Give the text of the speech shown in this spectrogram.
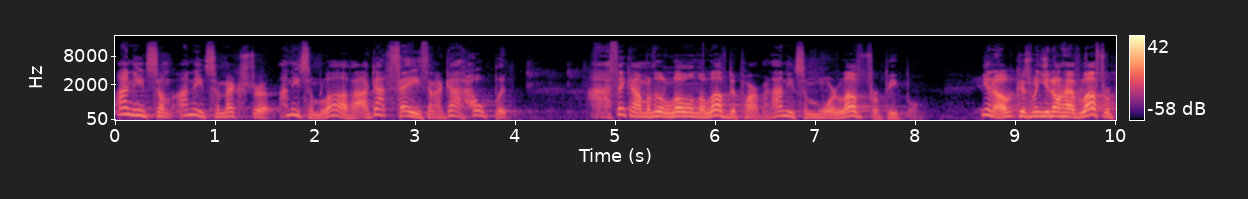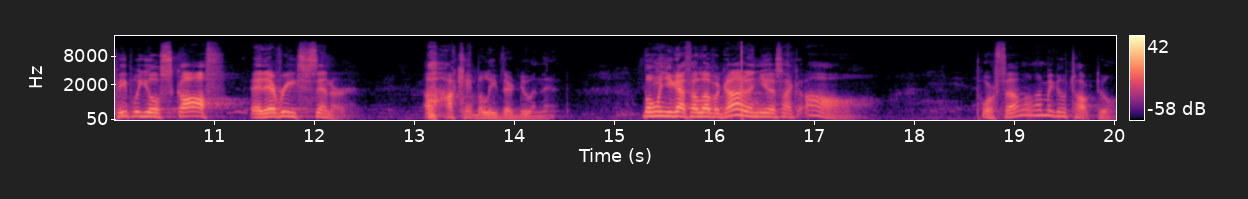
I need some, I need some extra, I need some love. I got faith and I got hope, but I think I'm a little low in the love department. I need some more love for people. You know, because when you don't have love for people, you'll scoff at every sinner. Oh, I can't believe they're doing that. But when you got the love of God in you, it's like, oh, poor fellow, let me go talk to him.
